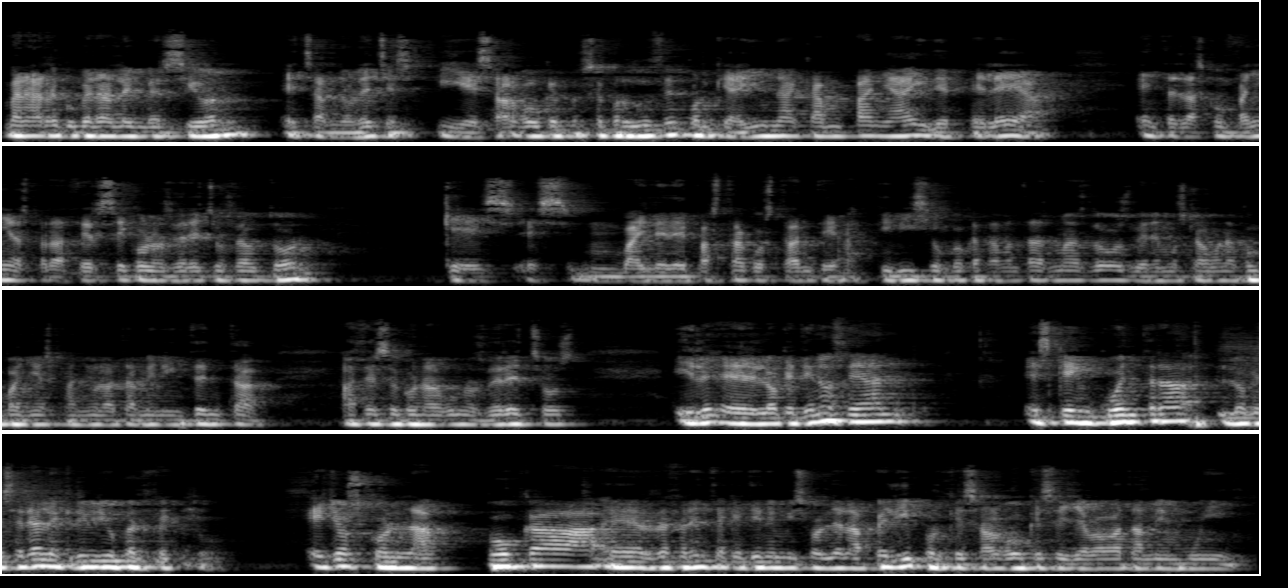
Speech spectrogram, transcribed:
van a recuperar la inversión echando leches. Y es algo que se produce porque hay una campaña ahí de pelea entre las compañías para hacerse con los derechos de autor que es, es un baile de pasta constante. Activision con Cazafantasmas 2, veremos que alguna compañía española también intenta hacerse con algunos derechos. Y eh, lo que tiene Ocean es que encuentra lo que sería el equilibrio perfecto. Ellos con la poca eh, referencia que tienen visual de la peli, porque es algo que se llevaba también muy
